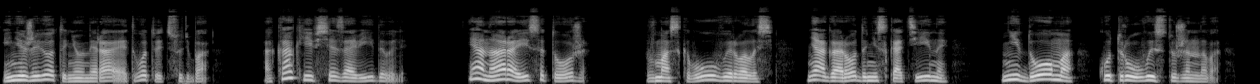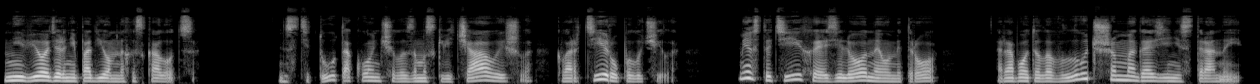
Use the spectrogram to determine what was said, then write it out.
И не живет, и не умирает, вот ведь судьба. А как ей все завидовали. И она, Раиса, тоже. В Москву вырвалась, ни огорода, ни скотины, ни дома к утру выстуженного, ни ведер неподъемных из колодца. Институт окончила, за москвича вышла, квартиру получила. Место тихое, зеленое у метро. Работала в лучшем магазине страны,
